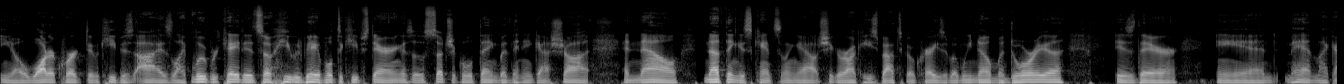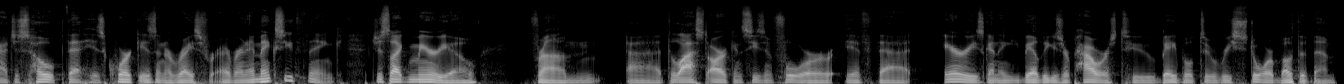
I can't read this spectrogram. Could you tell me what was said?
you know water quirk to keep his eyes like lubricated so he would be able to keep staring so it was such a cool thing but then he got shot and now nothing is canceling out shigaraki he's about to go crazy but we know midoriya is there and man like i just hope that his quirk isn't erased forever and it makes you think just like mirio from uh, the last arc in season four if that Eri going to be able to use her powers to be able to restore both of them.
